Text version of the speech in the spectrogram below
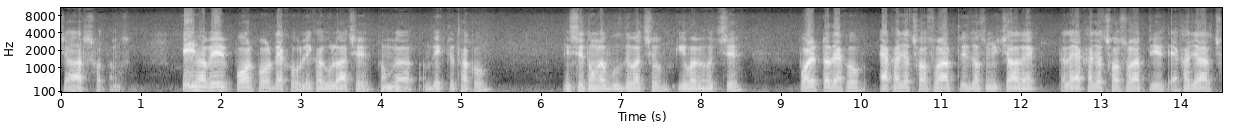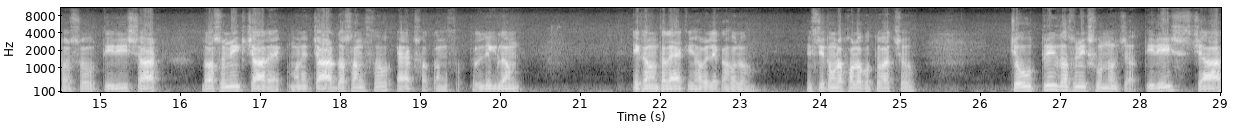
চার শতাংশ। এইভাবে পর পর দেখো লেখাগুলো আছে, তোমরা দেখতে থাকো। নিশ্চয়ই তোমরা বুঝতে পারছ কীভাবে হচ্ছে। পরেরটা দেখো, এক হাজার ছশো আটত্রিশ দশমিক চার এক। তাহলে এক হাজার ছশো আটত্রিশ, এক হাজার ছশো তিরিশ, ষাট, দশমিক চার এক মানে চার দশাংশ, এক শতাংশ। তাহলে লিখলাম, এখানেও তাহলে একইভাবে লেখা হলো। নিশ্চয়ই তোমরা ফলো করতে পারছ। চৌত্রিশ দশমিক শূন্য চার, তিরিশ, চার,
